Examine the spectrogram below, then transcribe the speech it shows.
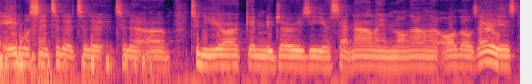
Aid was sent to the to the to the um, to New York and New Jersey and Staten Island, Long Island, all those areas.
